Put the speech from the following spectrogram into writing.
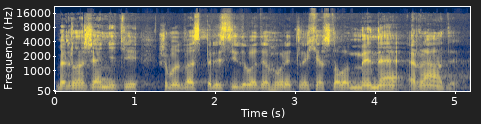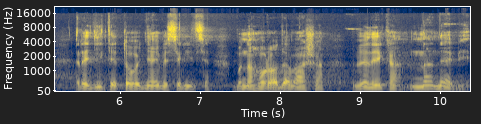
Блаженні ті, що будуть вас переслідувати, говорити лихе слово мене ради. Радійте того дня і веселіться, бо нагорода ваша велика на небі.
